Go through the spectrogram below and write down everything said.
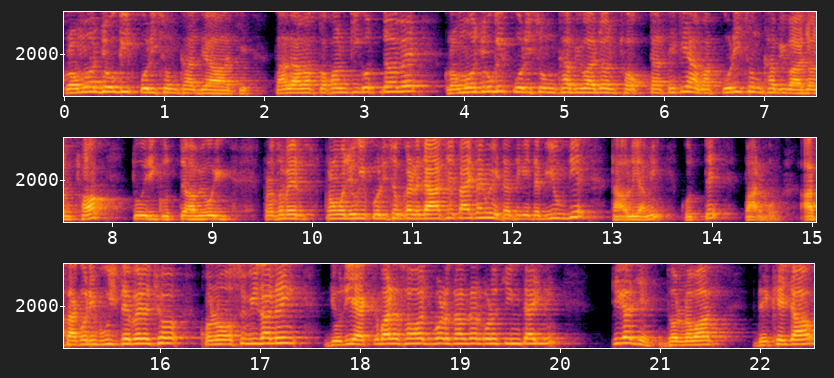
ক্রমযৌগিক পরিসংখ্যা দেওয়া আছে। তাহলে আমার তখন কি করতে হবে? ক্রমযৌগিক পরিসংখ্যা বিভাজন ছকটা থেকে আমার পরিসংখ্যা বিভাজন ছক তৈরি করতে হবে। ওই প্রথমের ক্রমযৌগিক পরিসংখ্যাটা যা আছে তাই থাকবে, এটা থেকে এটা বিয়োগ দিয়ে তাহলে আমি করতে পারব। আশা করি বুঝতে পেরেছ, কোনো অসুবিধা নেই। যদি একেবারে সহজ পড়ে তাহলে তার কোনো চিন্তাই নেই। ঠিক আছে, ধন্যবাদ। দেখে যাও,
